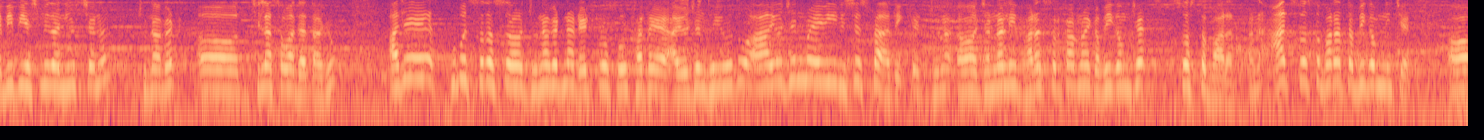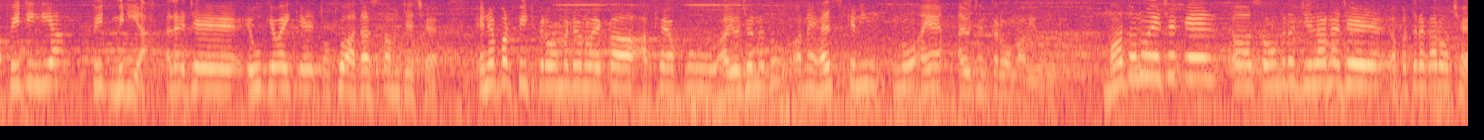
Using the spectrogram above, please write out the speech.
ABP Asmita news channel Junagadh. જિલ્લા સંવાદદાતા છું. આજે ખૂબ જ સરસ જુનાગઢના રેડક્રોસ રેડ ક્રોસ હોલ ખાતે આયોજન થયું હતું. આ આયોજનમાં એવી વિશેષતા હતી કે જૂના જનરલી ભારત સરકારનો એક અભિગમ છે સ્વસ્થ ભારત. અને આ જ સ્વસ્થ ભારત અભિગમ નીચે ફિટ ઇન્ડિયા ફિટ મીડિયા એટલે જે એવું કહેવાય કે ચોથો આધારસ્તંભ જે છે, એને પણ ફિટ કરવા માટેનું એક આખે આખું આયોજન હતું. અને હેલ્થ સ્કેનિંગનું અહીંયા આયોજન કરવામાં આવ્યું હતું. મહત્ત્વનું એ છે કે સમગ્ર જિલ્લાના જે પત્રકારો છે,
